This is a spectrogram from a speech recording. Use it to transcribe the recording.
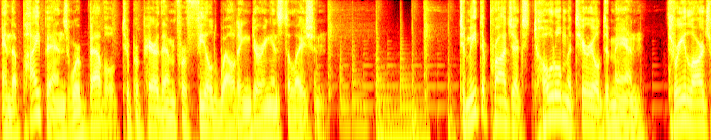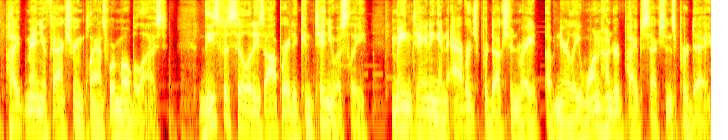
and the pipe ends were beveled to prepare them for field welding during installation. To meet the project's total material demand, three large pipe manufacturing plants were mobilized. These facilities operated continuously, maintaining an average production rate of nearly 100 pipe sections per day.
